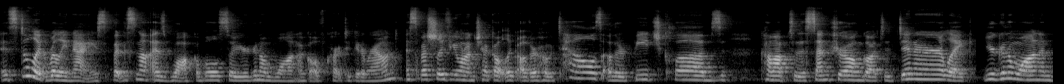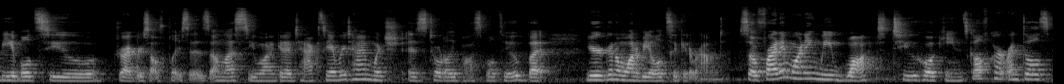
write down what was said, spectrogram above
it's still like really nice, but it's not as walkable. So you're gonna want a golf cart to get around, especially if you wanna check out like other hotels, other beach clubs, come up to the centro and go out to dinner. Like you're gonna wanna be able to drive yourself places unless you wanna get a taxi every time, which is totally possible too. But you're gonna wanna be able to get around. So Friday morning, we walked to Joaquin's golf cart rentals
